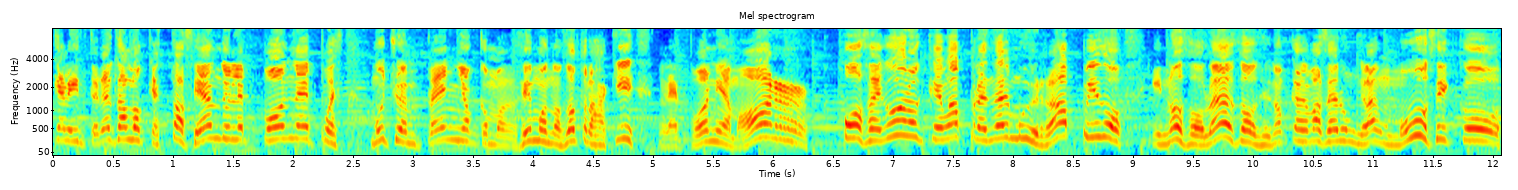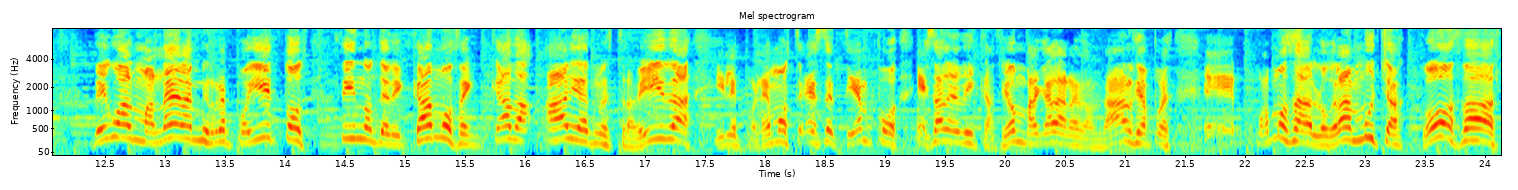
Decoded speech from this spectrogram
que le interesa lo que está haciendo y le pone pues mucho empeño, como decimos nosotros aquí, le pone amor. O seguro que va a aprender muy rápido y no solo eso, sino que va a ser un gran músico. De igual manera, mis repollitos, si nos dedicamos en cada área de nuestra vida y le ponemos ese tiempo, esa dedicación, valga la redundancia, pues eh, vamos a lograr muchas cosas.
